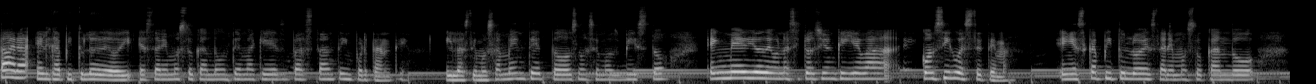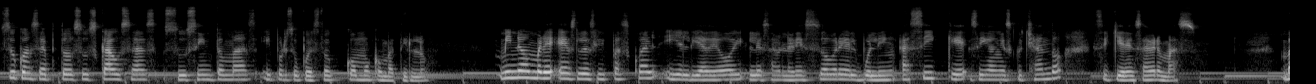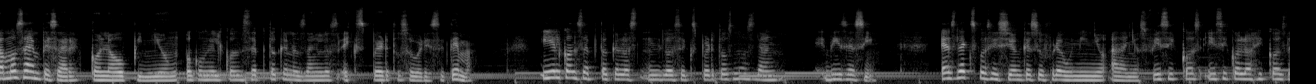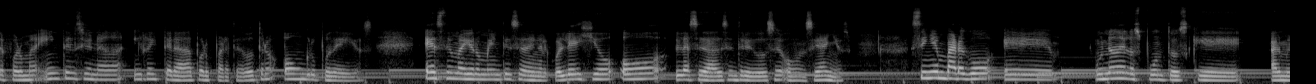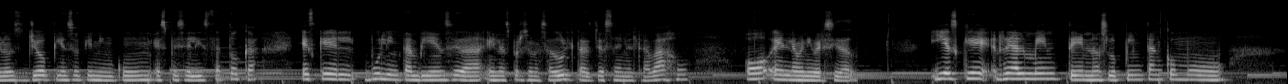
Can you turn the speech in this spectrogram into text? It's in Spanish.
Para el capítulo de hoy estaremos tocando un tema que es bastante importante y lastimosamente todos nos hemos visto en medio de una situación que lleva consigo este tema. En este capítulo estaremos tocando su concepto, sus causas, sus síntomas y por supuesto cómo combatirlo. Mi nombre es Leslie Pascual y el día de hoy les hablaré sobre el bullying, así que sigan escuchando si quieren saber más. Vamos a empezar con la opinión o con el concepto que nos dan los expertos sobre ese tema. Y el concepto que los, expertos nos dan dice así. Es la exposición que sufre un niño a daños físicos y psicológicos de forma intencionada y reiterada por parte de otro o un grupo de ellos. Este mayormente se da en el colegio o las edades entre 12 o 11 años. Sin embargo, eh, uno de los puntos que al menos yo pienso que ningún especialista toca, es que el bullying también se da en las personas adultas, ya sea en el trabajo o en la universidad. Y es que realmente nos lo pintan como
